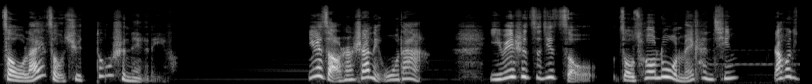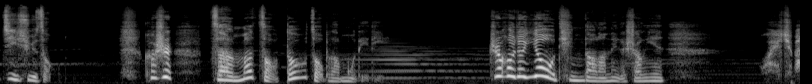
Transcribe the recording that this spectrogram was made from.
走来走去都是那个地方。因为早上山里雾大，以为是自己走走错路了，没看清，然后就继续走，可是怎么走都走不到目的地。之后就又听到了那个声音：“回去吧，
